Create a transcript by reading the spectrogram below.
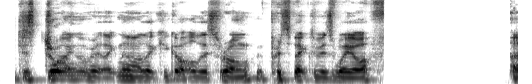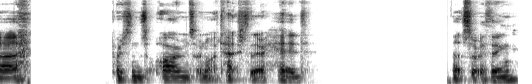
just drawing over it like, no, look, you got all this wrong. The perspective is way off. Uh, person's arms are not attached to their head. That sort of thing.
